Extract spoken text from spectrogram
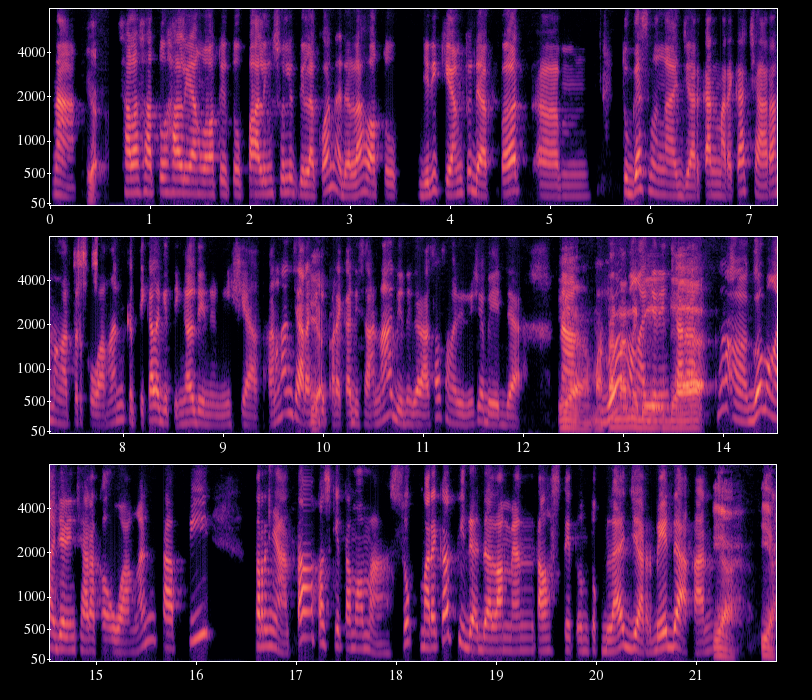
Nah, yeah. salah satu hal yang waktu itu paling sulit dilakukan adalah waktu jadi Kiam tuh dapat um, tugas mengajarkan mereka cara mengatur keuangan ketika lagi tinggal di Indonesia. Karena kan cara yeah. hidup mereka di sana di negara asal sama di Indonesia beda. Nah, yeah, gue mau ngajarin beda. cara, uh, gue mau ngajarin cara keuangan, tapi ternyata pas kita mau masuk mereka tidak dalam mental state untuk belajar beda kan iya iya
